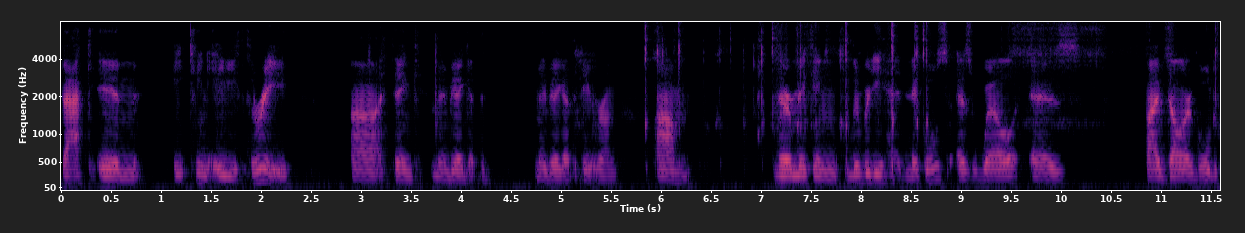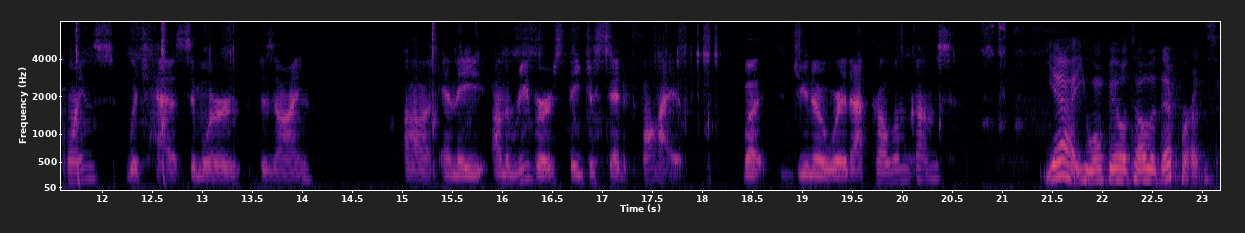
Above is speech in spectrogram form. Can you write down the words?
back in 1883, uh, I think maybe I get the maybe I got the date wrong. Um, they're making Liberty Head nickels as well as five dollar gold coins, which had a similar design. Uh, and they on the reverse they just said five. But do you know where that problem comes? Yeah, you won't be able to tell the difference.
